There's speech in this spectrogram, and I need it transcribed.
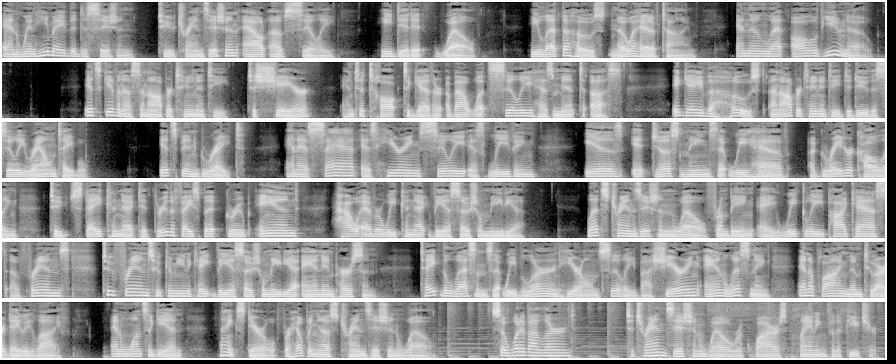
and when he made the decision to transition out of SILY, he did it well. He let the host know ahead of time and then let all of you know. It's given us an opportunity to share and to talk together about what SILY has meant to us. It gave the host an opportunity to do the SILY roundtable. It's been great. And as sad as hearing SILY is leaving, is it just means that we have a greater calling to stay connected through the Facebook group and however we connect via social media. Let's transition well from being a weekly podcast of friends to friends who communicate via social media and in person. Take the lessons that we've learned here on SILY by sharing and listening and applying them to our daily life. And once again, thanks, Daryl, for helping us transition well. So, what have I learned? To transition well requires planning for the future.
